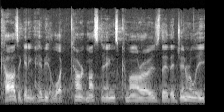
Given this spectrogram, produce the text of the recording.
cars are getting heavier, like current Mustangs, Camaros, they're, they're generally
